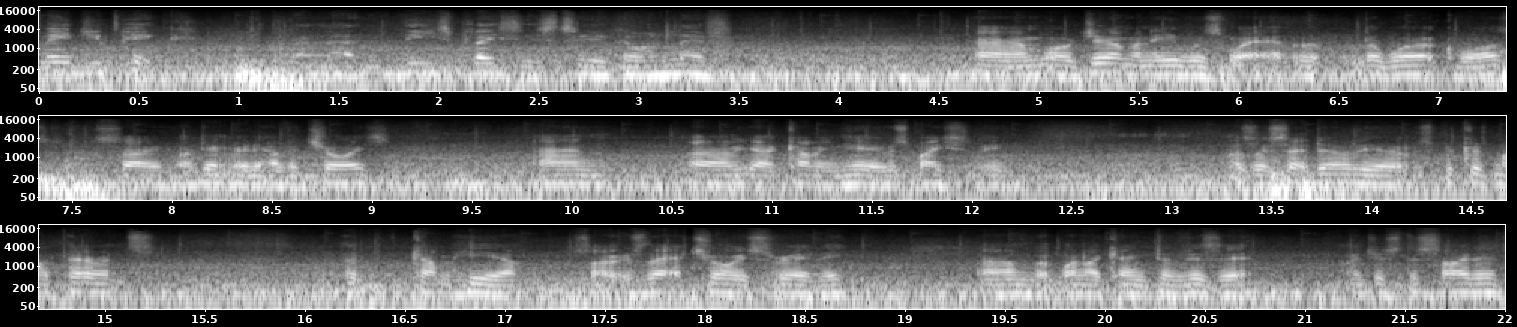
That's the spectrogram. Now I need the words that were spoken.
made you pick these places to go and live? Um, well, Germany was where the, work was, so I didn't really have a choice. And uh, yeah, coming here was basically, as I said earlier, it was because my parents had come here, so it was their choice really. Um, but when I came to visit, I just decided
